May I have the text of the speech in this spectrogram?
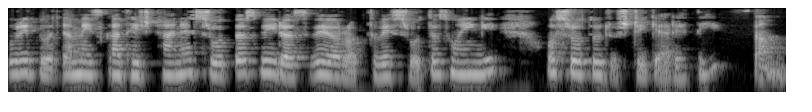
पूरी त्वचा में इसका अधिष्ठान है, स्रोतस भी रसवे और रक्तवे स्रोतस होंगे और स्रोत दृष्टि क्या रहती है? संग।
